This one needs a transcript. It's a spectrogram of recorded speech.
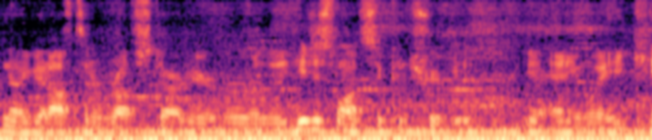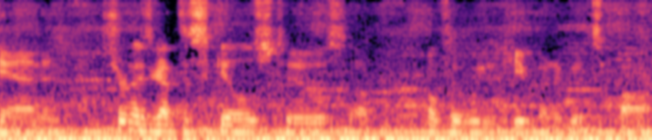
you know, he got off to the rough start here early. He just wants to contribute you know, any way he can, and certainly he's got the skills too. So hopefully we can keep him in a good spot.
